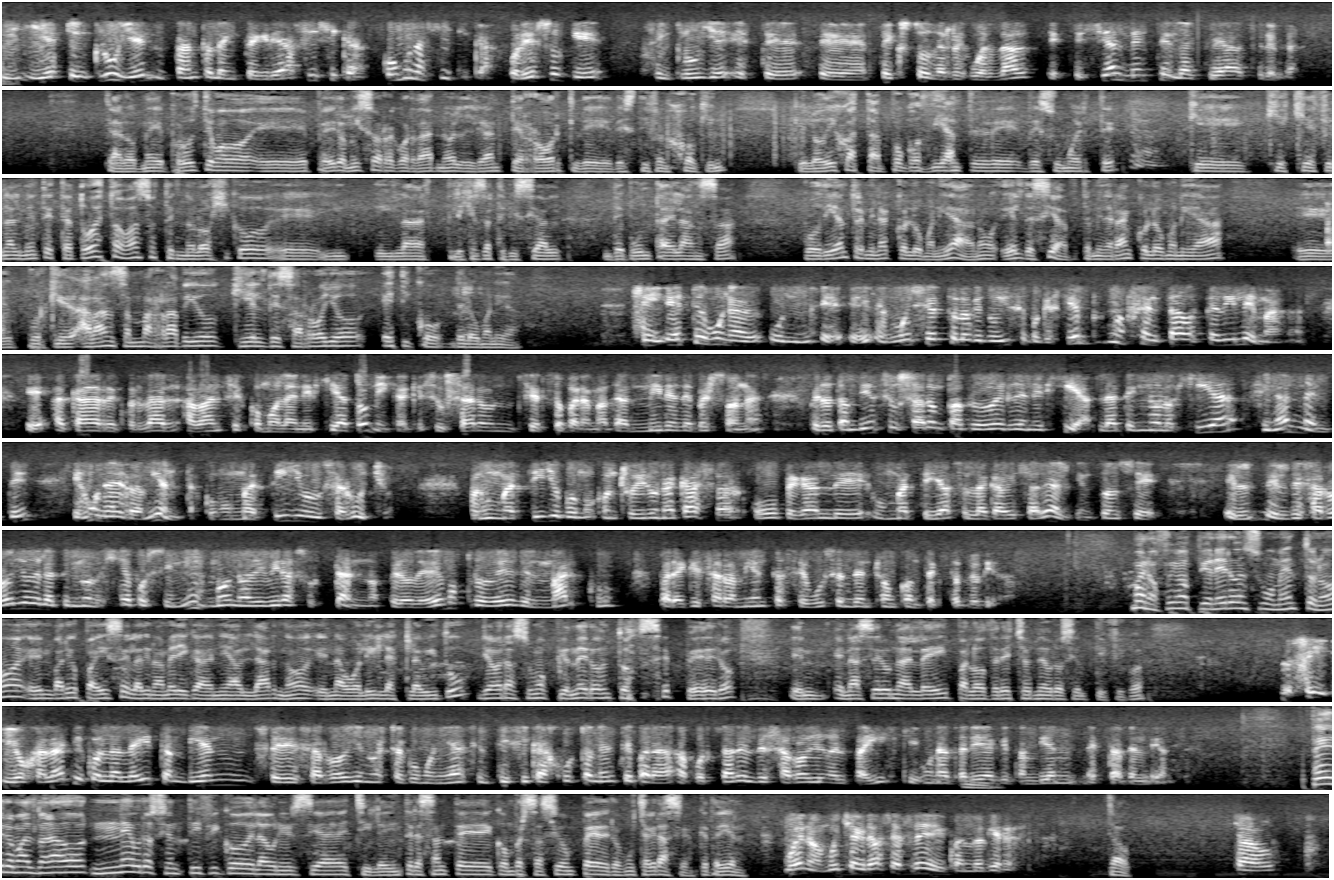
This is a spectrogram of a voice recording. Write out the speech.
Y, y, esto incluye tanto la integridad física como la psíquica. Por eso que se incluye este eh, texto de resguardar especialmente la actividad cerebral. Claro, me, por último, eh, Pedro me hizo recordar ¿no? el gran terror de, Stephen Hawking, que lo dijo hasta pocos días antes de, su muerte, mm. Que, que, finalmente está todos estos avances tecnológicos eh, y, la inteligencia artificial de punta de lanza podían terminar con la humanidad, ¿no? Él decía, terminarán con la humanidad eh, porque avanzan más rápido que el desarrollo ético de la humanidad. Sí, esto es, una, un, es, muy cierto lo que tú dices, porque siempre hemos enfrentado este dilema. Eh, acá recordar avances como la energía atómica, que se usaron, cierto, para matar miles de personas, pero también se usaron para proveer de energía. La tecnología, finalmente, es una herramienta, como un martillo o un serrucho. Con un martillo podemos construir una casa o pegarle un martillazo en la cabeza de alguien. Entonces, el, el, desarrollo de la tecnología por sí mismo no debiera asustarnos, pero debemos proveer del marco para que esas herramientas se usen dentro de un contexto apropiado. Bueno, fuimos pioneros en su momento, ¿no? En varios países de Latinoamérica ni hablar, ¿no? En abolir la esclavitud y ahora somos pioneros entonces, Pedro, en, en hacer una ley para los derechos neurocientíficos. Sí, y ojalá que con la ley también se desarrolle nuestra comunidad científica justamente para aportar el desarrollo del país, que es una tarea mm. que también está pendiente. Pedro Maldonado, neurocientífico de la Universidad de Chile. Interesante conversación, Pedro. Muchas gracias. Que te bien. Bueno, muchas gracias, Freddy. Cuando quieras. Chao. Chao.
